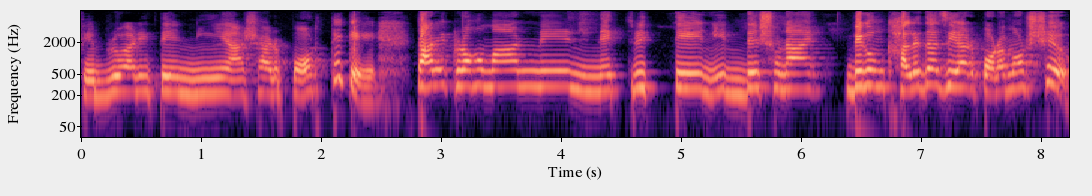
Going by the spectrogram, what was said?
ফেব্রুয়ারিতে নিয়ে আসার পর থেকে তারেক রহমানের নেতৃত্বে নির্দেশনায় বেগম খালেদা জিয়ার পরামর্শেও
